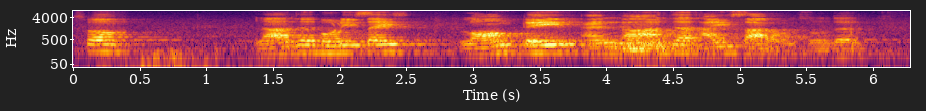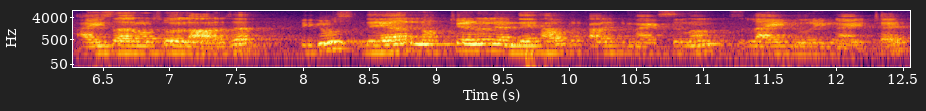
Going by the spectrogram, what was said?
So larger body size, long tail and larger eyes are also the eyes are also larger because they are nocturnal and they have to collect maximum light during night time.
